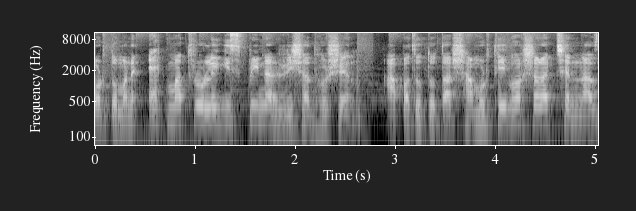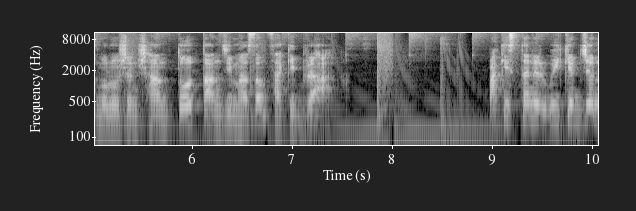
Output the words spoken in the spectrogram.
বর্তমানে একমাত্র লেগ স্পিনার রিশাদ হোসেন। আপাতত তার সামর্থ্যেই ভরসা রাখছেন নাজমুল হোসেন শান্ত, তানজিম হাসান, সাকিবরা। পাকিস্তানের উইকেট যেন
